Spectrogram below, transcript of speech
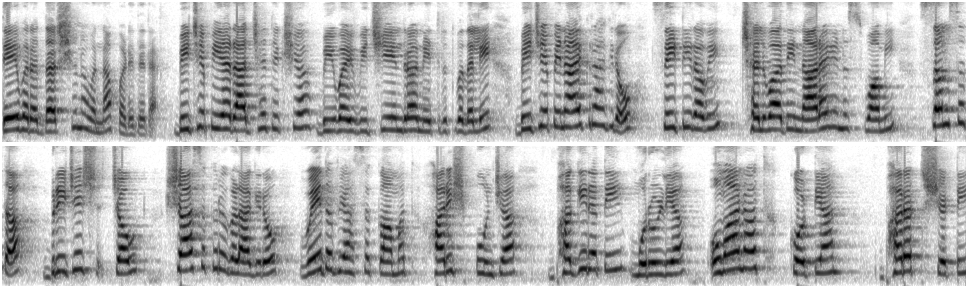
ದೇವರ ದರ್ಶನವನ್ನ ಪಡೆದಿದೆ. ಬಿಜೆಪಿಯ ರಾಜ್ಯಾಧ್ಯಕ್ಷ ಬಿವೈ ವಿಜಯೇಂದ್ರ ನೇತೃತ್ವದಲ್ಲಿ ಬಿಜೆಪಿ ನಾಯಕರಾಗಿರೋ ಸಿಟಿ ರವಿ, ಛಲ್ವಾದಿ ನಾರಾಯಣಸ್ವಾಮಿ, ಸಂಸದ ಬ್ರಿಜೇಶ್ ಚೌಟ್, ಶಾಸಕರುಗಳಾಗಿರೋ ವೇದವ್ಯಾಸ ಕಾಮತ್, ಹರೀಶ್ ಪೂಂಜಾ, ಭಗೀರಥಿ ಮುರುಳ್ಯ, ಉಮಾನಾಥ್ ಕೋಟ್ಯಾನ್, ಭರತ್ ಶೆಟ್ಟಿ,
